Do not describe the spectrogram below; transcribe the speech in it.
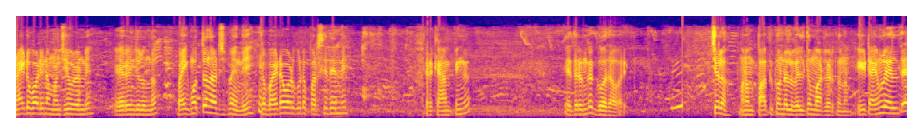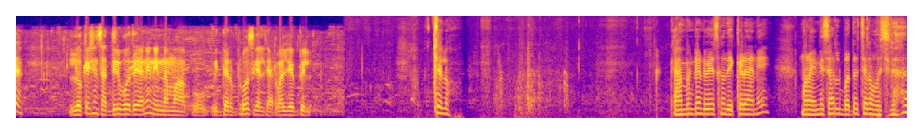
నైట్ పడిన మంచి చూడండి. ఏ రేంజ్లో ఉందో? బైక్ మొత్తం తడిచిపోయింది ఇంకా బయట పడుకుంటే పరిస్థితి ఏంది? ఇక్కడ క్యాంపింగ్ ఎదురుగా గోదావరి. చలో మనం పాపికొండలు వెళ్తూ మాట్లాడుకుందాం. ఈ టైంలో వెళ్తే లొకేషన్స్ అద్దరిపోతాయని నిన్న మాకు ఇద్దరు బ్రోస్కి వెళ్తారు వాళ్ళు చెప్పిళ్ళు. చలో. క్యాంపింగ్ టెంట్ వేసుకుంది ఇక్కడే అని మనం ఎన్నిసార్లు భద్రాచలం వచ్చినా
